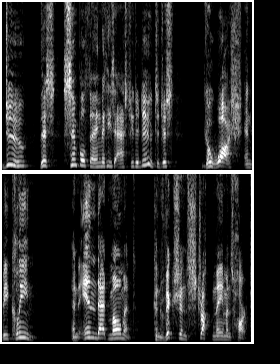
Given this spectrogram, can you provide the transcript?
do this simple thing that he's asked you to do, to just go wash and be clean? And in that moment, conviction struck Naaman's heart,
